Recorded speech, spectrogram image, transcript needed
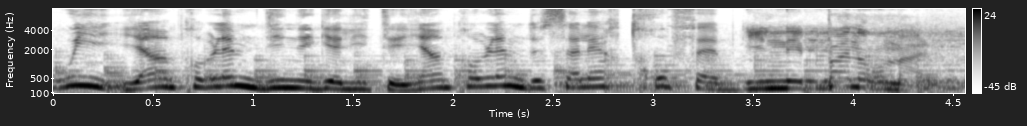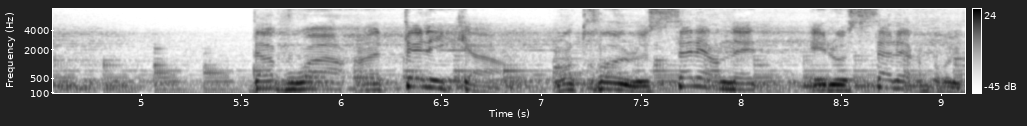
Oui, il y a un problème d'inégalité, il y a un problème de salaire trop faible. Il n'est pas normal d'avoir un tel écart entre le salaire net et le salaire brut.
